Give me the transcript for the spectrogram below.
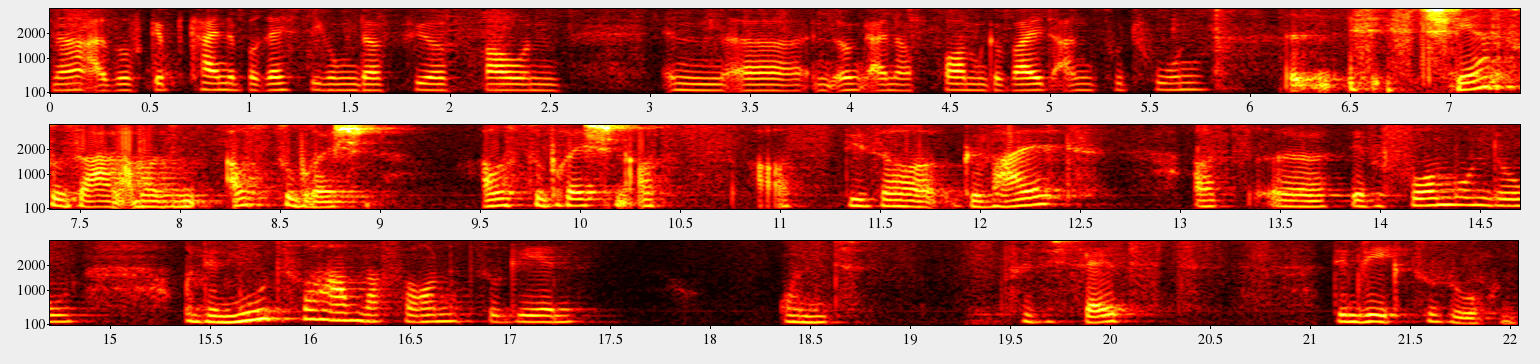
Na, also es gibt keine Berechtigung dafür, Frauen in, äh, in irgendeiner Form Gewalt anzutun. Es ist schwer zu sagen, aber auszubrechen, auszubrechen aus, aus dieser Gewalt, aus äh, der Bevormundung und den Mut zu haben, nach vorne zu gehen und für sich selbst den Weg zu suchen.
